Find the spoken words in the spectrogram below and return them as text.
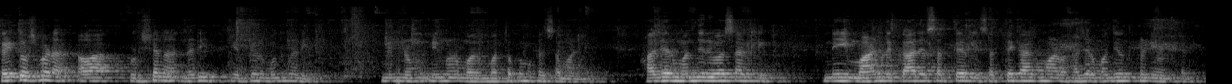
ಕೈ ತೋರಿಸ್ಬೇಡ, ಅವ ಪುರುಷನ ನಡಿ, ಎದ್ದೇಳು, ಮುಂದೆ ನಡಿ. ನಿನ್ನ ನಿನ್ನ ಮತ್ತೊಬ್ಬ ಕೆಲಸ ಮಾಡಲಿ. ಹಜಾರು ಮಂದಿ ರಿವರ್ಸ್ ಆಗಲಿ. ನೀ ಮಾಡಿದ ಕಾರ್ಯ ಸತ್ಯ ಇರಲಿ ಸತ್ಯಕ್ಕಾಗಿ ಮಾಡು. ಹಜಾರು ಮಂದಿ ಹೊಂದ್ಕೊಂಡು ಅಂತೇಳಿ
